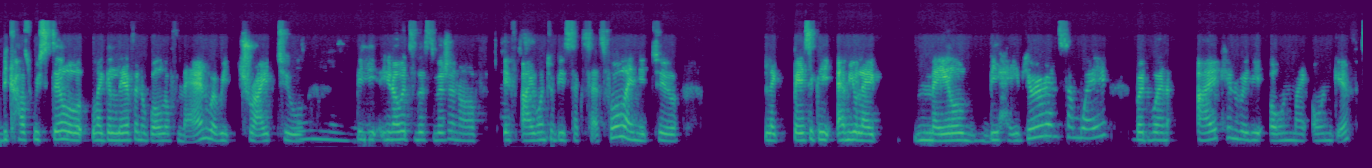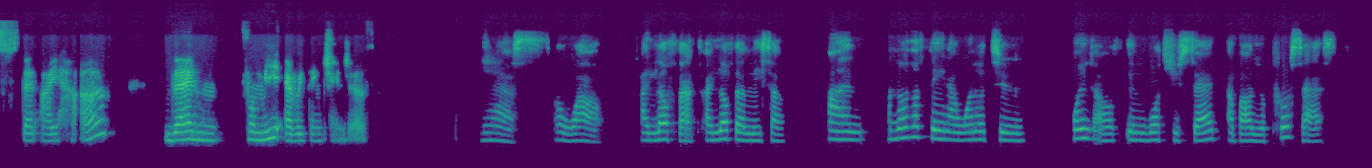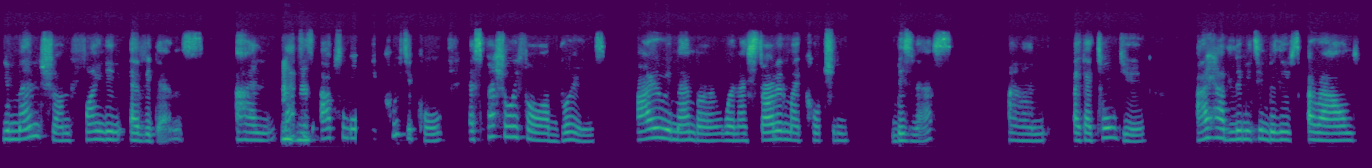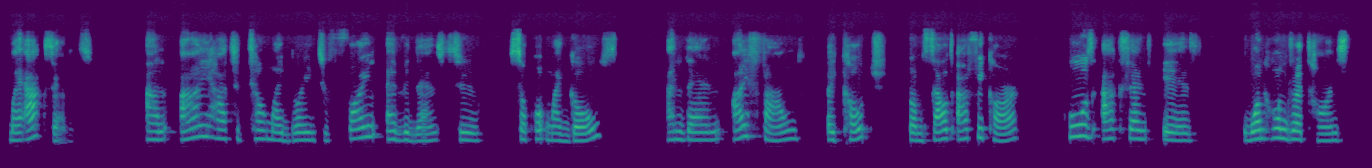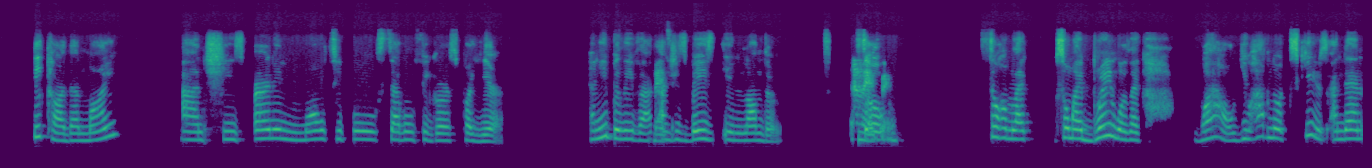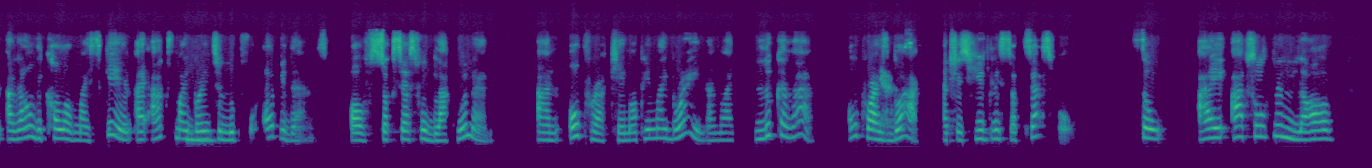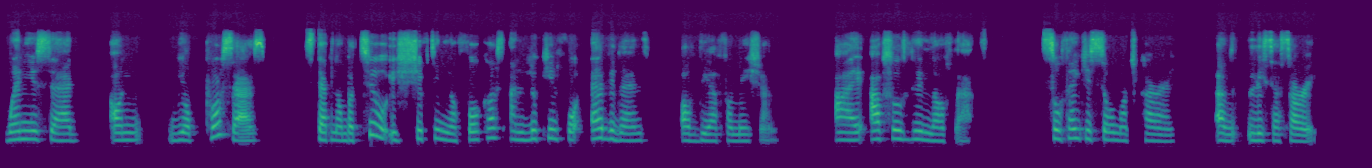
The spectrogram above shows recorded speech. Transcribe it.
because we still like live in a world of men where we try to mm, be you know it's this vision of if i want to be successful i need to like basically emulate male behavior in some way. But when i can really own my own gifts that i have then for me everything changes. yes. Oh wow. I love that. I love that lisa. And another thing i wanted to point out in what you said about your process, you mentioned finding evidence. And that Mm-hmm. is absolutely critical, especially for our brains. I remember when I started my coaching business, and like I told you, I had limiting beliefs around my accent. And I had to tell my brain to find evidence to support my goals and then I found a coach from South Africa whose accent is 100 times thicker than mine, and she's earning multiple seven figures per year. Can you believe that? And she's based in London. So, Amazing. so I'm like, so my brain was like, wow, you have no excuse. And then around the color of my skin, I asked my brain Mm. to look for evidence of successful Black women. And Oprah came up in my brain. I'm like, look at that. Oprah is Black and she's hugely successful. So I absolutely love when you said on your process, step number two is shifting your focus and looking for evidence of the affirmation. I absolutely love that. So thank you so much, Karen. Um, Lisa, sorry.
